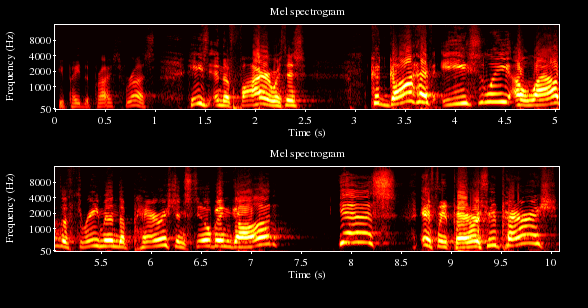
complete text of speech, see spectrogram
He paid the price for us. He's in the fire with this could God have easily allowed the three men to perish and still been God? Yes. If we perish, we perish.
